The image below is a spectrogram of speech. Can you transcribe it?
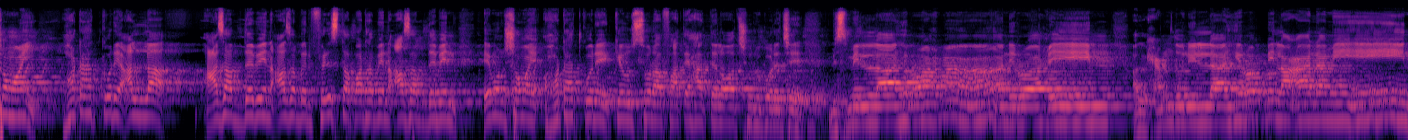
সময় হঠাৎ করে আল্লাহ আজাব দেবেন আজাবের ফেরিস্তা পাঠাবেন আজাব দেবেন। এমন সময় হঠাৎ করে কেউ সোরা ফাতে ফাতেহা তেলাওয়াত শুরু করেছে। বিসমিল্লাহ রহমান রহিম। আলহামদুলিল্লাহ রব্বিল আলামিন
